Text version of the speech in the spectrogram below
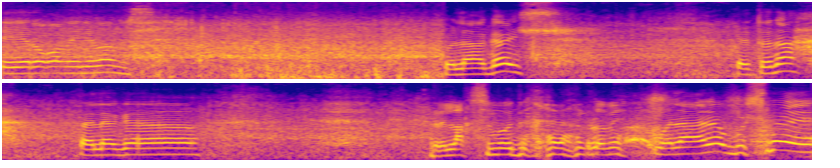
aero kami ni Mams. Wala guys. Ito na. Talaga Relax mode na lang kami. wala na, bus na eh.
